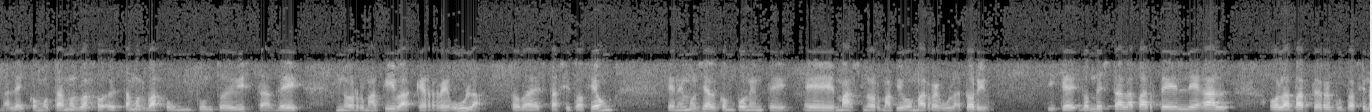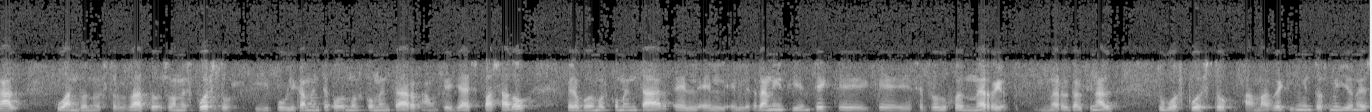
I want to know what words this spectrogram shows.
¿vale? Como estamos bajo, estamos bajo un punto de vista de normativa que regula toda esta situación, tenemos ya el componente eh, más normativo, más regulatorio. ¿Y qué, dónde está la parte legal o la parte reputacional? Cuando nuestros datos son expuestos y públicamente podemos comentar, aunque ya es pasado, pero podemos comentar el, gran incidente que, se produjo en Merriott. Merriott al final tuvo expuesto a más de 500 millones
